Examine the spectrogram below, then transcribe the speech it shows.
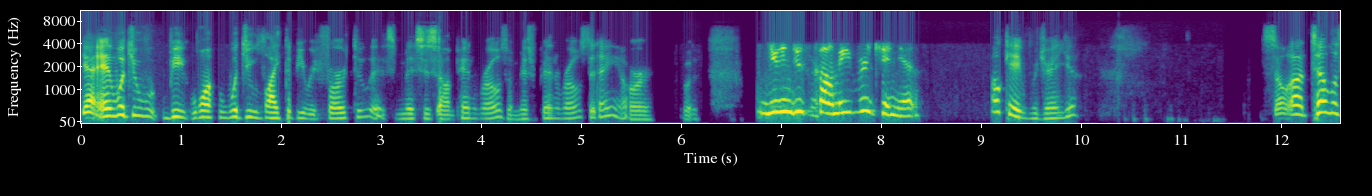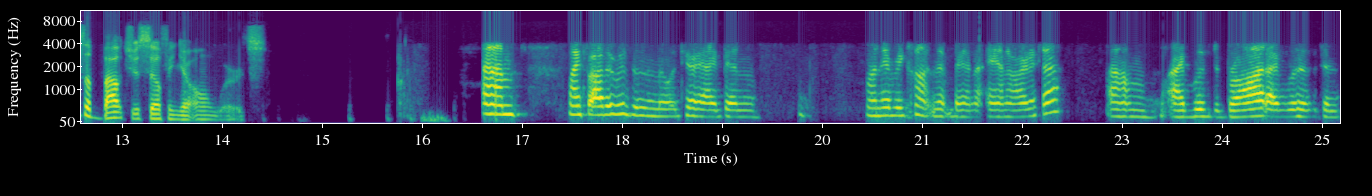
Yeah, and would you be want, would you like to be referred to as Mrs. Um, Penrose or Miss Penrose today, or? You can just call me Virginia. Okay, Virginia. So uh, tell us about yourself in your own words. Um, my father was in the military. I've been on every continent, been Antarctica. Um, I've lived abroad. I've lived in.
